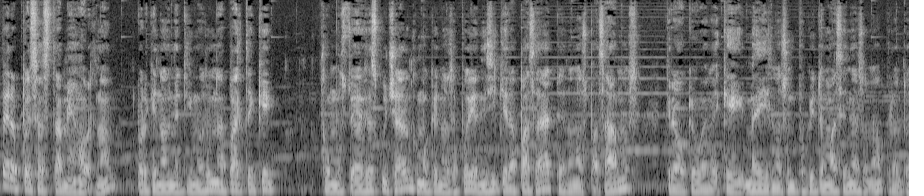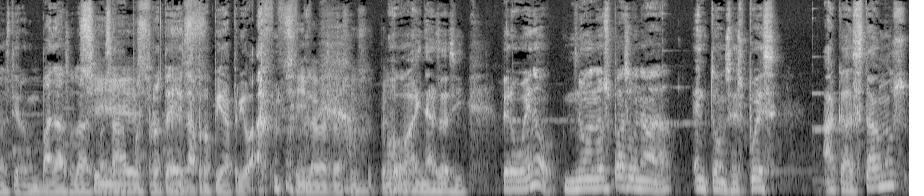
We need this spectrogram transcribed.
Pero pues hasta mejor, ¿no? Porque nos metimos en una parte que, como ustedes escucharon, como que no se podía ni siquiera pasar, pero nos pasamos. Creo que bueno, hay que medirnos un poquito más en eso, ¿no? Pronto nos tiraron un balazo la vez Sí, pasada por proteger es- la propiedad privada. Sí, la verdad, sí, eso es o vainas así. Pero bueno, no nos pasó nada. Entonces, pues, acá estamos.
